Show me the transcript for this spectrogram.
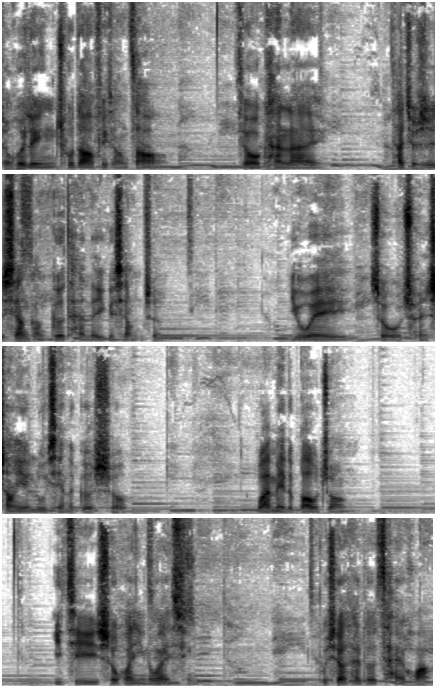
陈慧琳出道非常早，在我看来，她就是香港歌坛的一个象征，一位走纯商业路线的歌手，完美的包装，以及受欢迎的外形，不需要太多才华，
